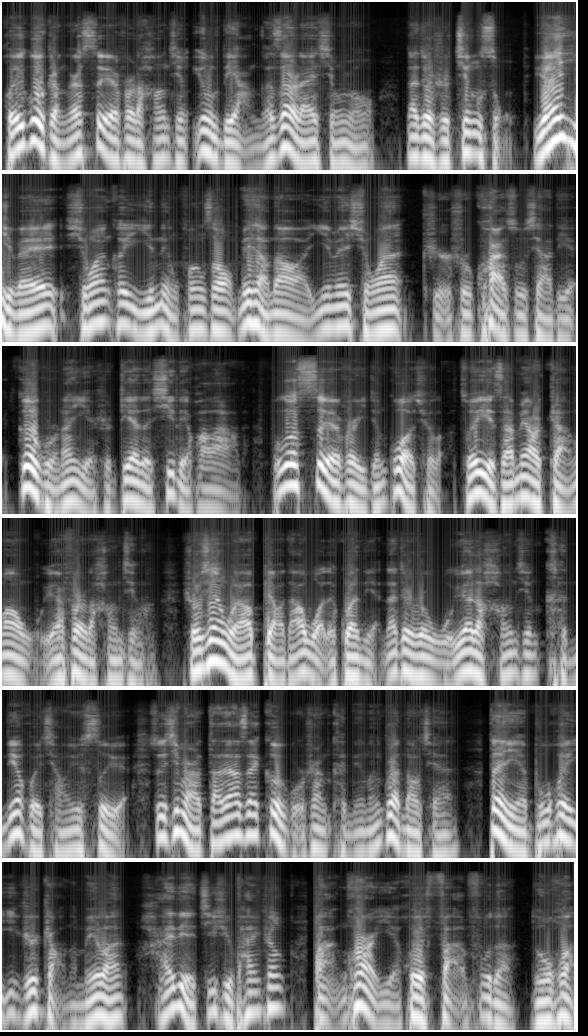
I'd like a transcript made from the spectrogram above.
回顾整个四月份的行情，用两个字来形容，那就是惊悚。原以为雄安可以引领风骚，没想到啊，因为雄安指数快速下跌，个股呢也是跌得稀里哗啦的。不过四月份已经过去了，所以咱们要展望五月份的行情。首先，我要表达我的观点，那就是五月的行情肯定会强于四月，最起码大家在个股上肯定能赚到钱。但也不会一直涨的没完，还得继续攀升，板块也会反复的轮换。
